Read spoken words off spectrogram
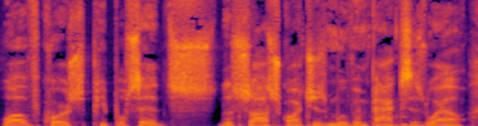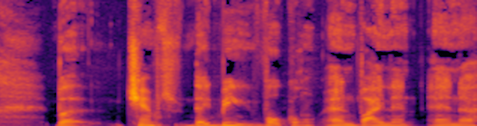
Well, of course, people said the Sasquatches move in packs as well, but chimps they'd be vocal and violent, and uh,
